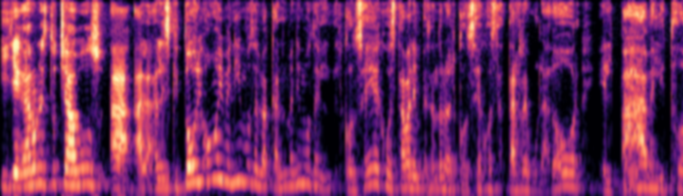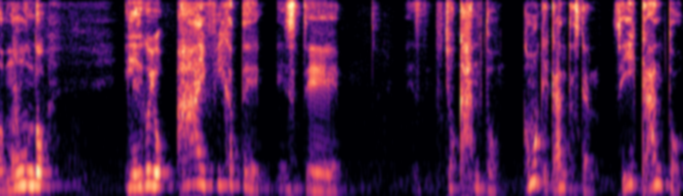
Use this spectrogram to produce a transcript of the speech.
y llegaron estos chavos al escritorio, hoy venimos del bacán, venimos del, consejo, estaban empezando del consejo estatal regulador, el Pavel y todo el mundo, y le digo yo, ay, fíjate, este, este yo canto, ¿cómo que cantas, can? Sí, canto,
